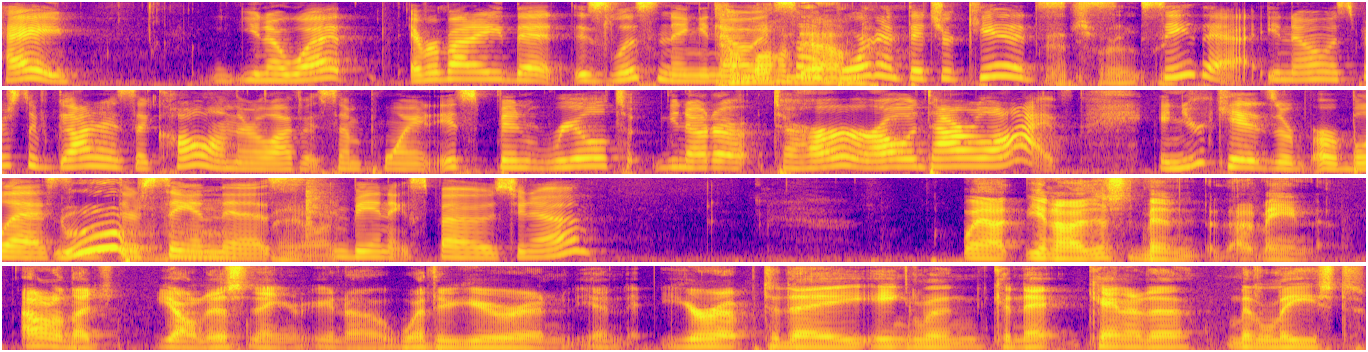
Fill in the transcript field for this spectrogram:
hey, you know what? Everybody that is listening, you know, it's so down. important that your kids Absolutely. see that, you know, especially if God has a call on their life at some point. It's been real, to, you know, to, to her her whole entire life. And your kids are, are blessed. They're seeing this and being exposed, you know? Well, you know, this has been, I mean, I don't know about y'all listening, you know, whether you're in, in Europe today, England, Canada, Middle East,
